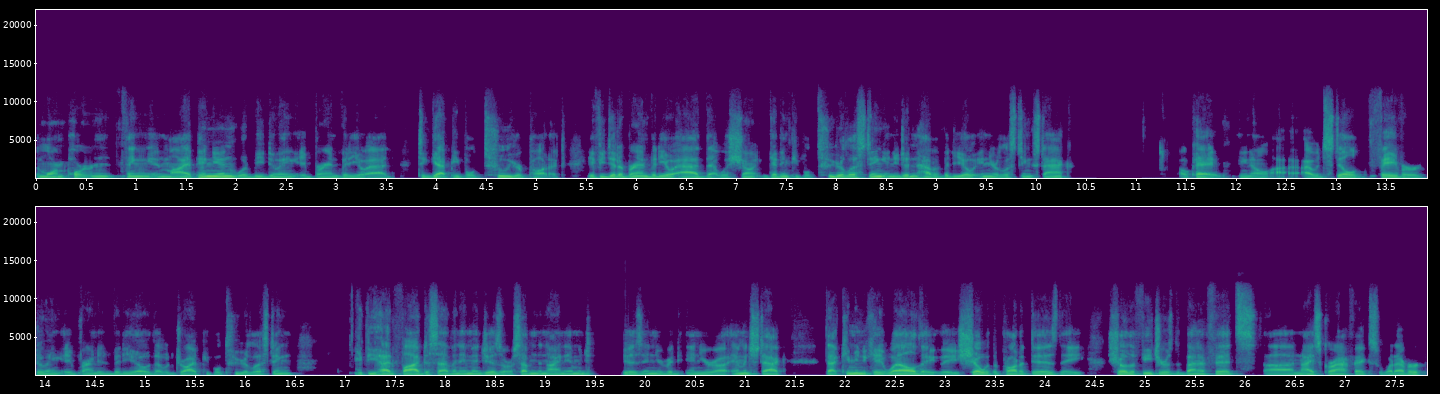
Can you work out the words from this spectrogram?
The more important thing in my opinion would be doing a brand video ad to get people to your product. If you did a brand video ad that was showing getting people to your listing and you didn't have a video in your listing stack okay you know I, I would still favor doing a branded video that would drive people to your listing if you had five to seven images or seven to nine images in your in your uh, image stack that communicate well, they they show what the product is, they show the features, the benefits, uh, nice graphics, whatever.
